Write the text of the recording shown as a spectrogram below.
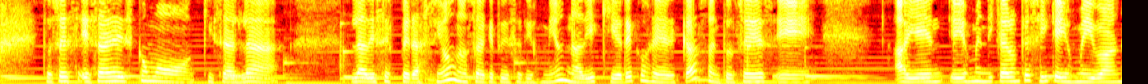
Entonces, esa es como quizás la, la desesperación, o sea, que tú dices, Dios mío, nadie quiere coger el caso. Entonces, eh, ahí ellos me indicaron que sí, que ellos me iban,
